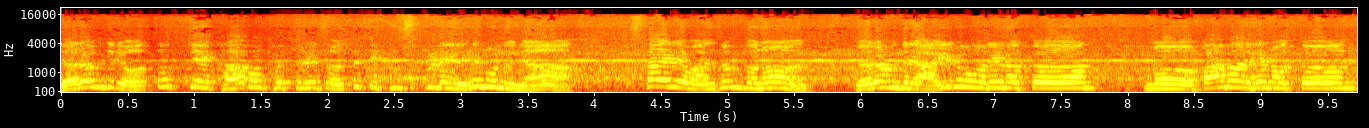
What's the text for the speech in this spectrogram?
여러분들이 어떻게 가본 커트를 해서 어떻게 디스플레이를 해 놓느냐, 스타일의 완성도는 여러분들이 아이롱을 해 놓던, 뭐, 파마를 해 놓던,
